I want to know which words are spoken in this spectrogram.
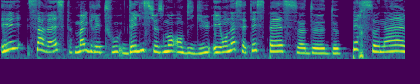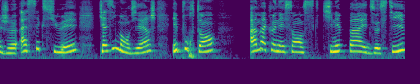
Et ça reste, malgré tout, délicieusement ambigu. Et on a cette espèce de personnage asexué, quasiment vierge, et pourtant... À ma connaissance, qui n'est pas exhaustive,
